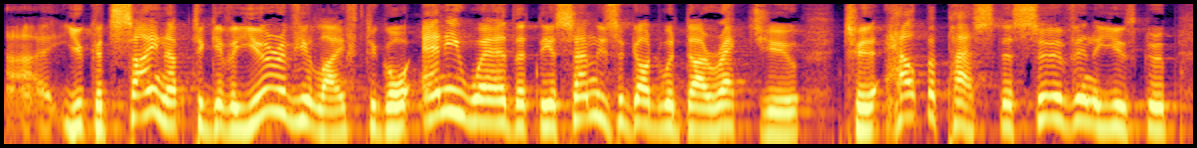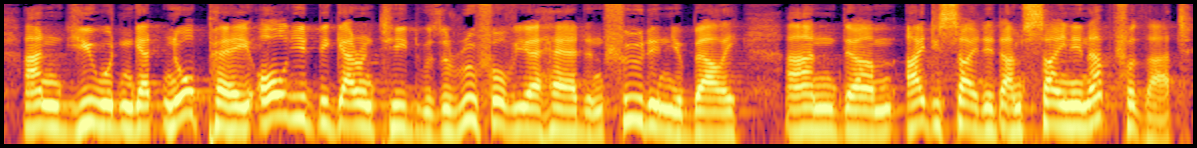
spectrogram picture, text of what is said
uh, you could sign up to give a year of your life to go anywhere that the Assemblies of God would direct you to help a pastor, serve in a youth group, and you wouldn't get no pay. All you'd be guaranteed was a roof over your head and food in your belly. And um, I decided I'm signing up for that.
